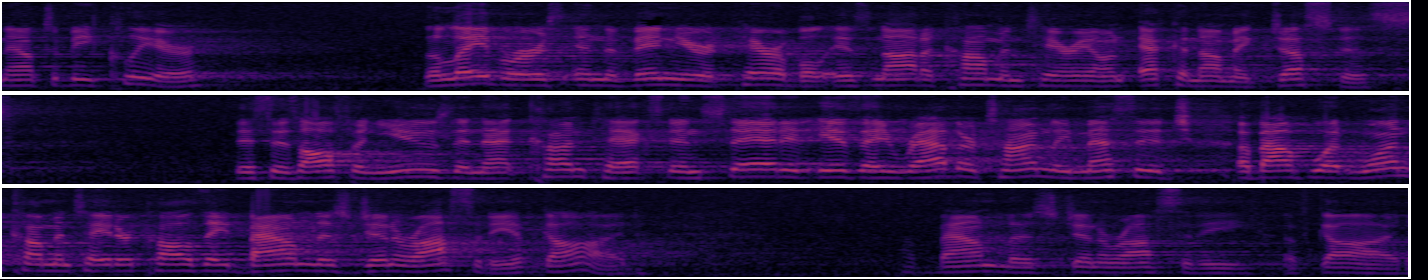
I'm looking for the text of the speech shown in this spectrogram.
Now, to be clear, the laborers in the vineyard parable is not a commentary on economic justice. This is often used in that context. Instead, it is a rather timely message about what one commentator calls a boundless generosity of God. A boundless generosity of God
